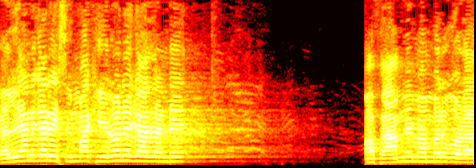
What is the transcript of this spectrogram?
కళ్యాణ్ గారు ఈ సినిమాకి హీరోనే కాదండి. మా ఫ్యామిలీ మెంబర్ కూడా.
